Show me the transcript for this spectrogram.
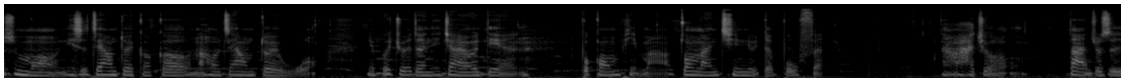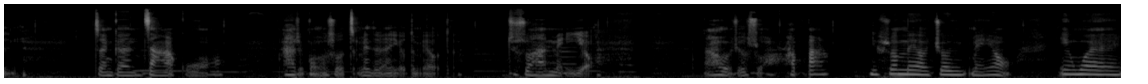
什么你是这样对哥哥，然后这样对我？你不觉得你这样有点不公平吗？重男轻女的部分。”然后他就当然就是整个人炸锅，他就跟我说：“怎么怎么有的没有的，就说他没有。”然后我就说：“好吧，你说没有就没有，因为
